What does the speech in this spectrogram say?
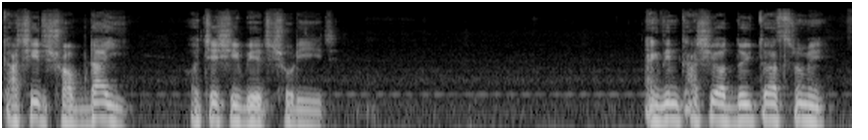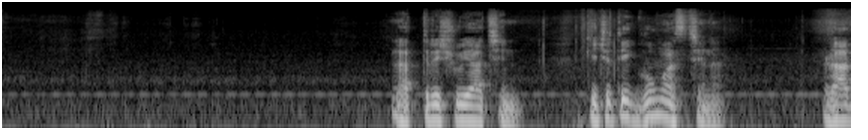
কাশীর সবটাই হচ্ছে শিবের শরীর। একদিন কাশী অদ্বৈত আশ্রমে রাত্রে শুয়ে আছেন, কিছুতেই ঘুম আসছে না। রাত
